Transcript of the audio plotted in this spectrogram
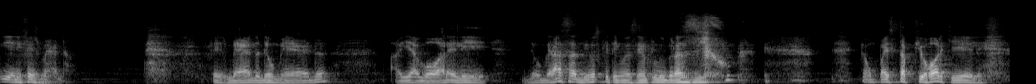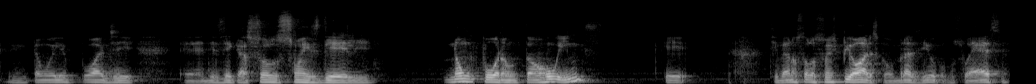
E ele fez merda. Fez merda, deu merda. Aí agora ele deu graças a Deus que tem um exemplo do Brasil é um país que está pior que ele. Então ele pode é, dizer que as soluções dele não foram tão ruins, porque tiveram soluções piores, como o Brasil, como a Suécia,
